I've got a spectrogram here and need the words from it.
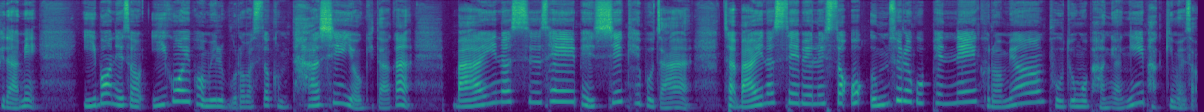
그 다음에 2번에서 이거의 범위를 물어봤어. 그럼 다시 여기다가 마이너스 3배씩 해보자. 자, 마이너스 3배를 했어. 어, 음수를 곱했네. 그러면 부동호 방향이 바뀌면서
